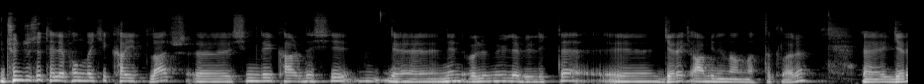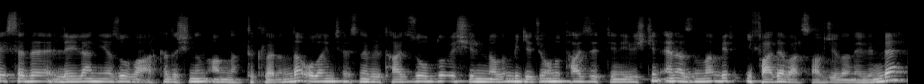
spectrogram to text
Üçüncüsü telefondaki kayıtlar. E, şimdi kardeşinin ölümüyle birlikte e, gerek abinin anlattıkları gerekse de Leyla Niyazova arkadaşının anlattıklarında olayın içerisinde bir taciz olduğu ve Şirin Alın bir gece onu taciz ettiğine ilişkin en azından bir ifade var savcılığın elinde.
